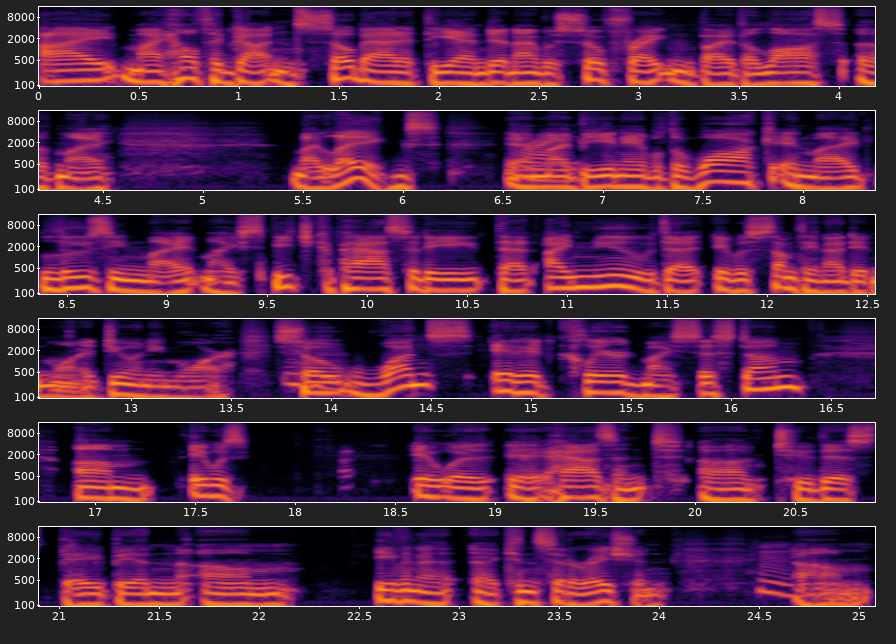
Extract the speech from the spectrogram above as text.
I my health had gotten so bad at the end, and I was so frightened by the loss of my my legs and my being able to walk and my losing my my speech capacity that I knew that it was something I didn't want to do anymore. So once it had cleared my system, um, it was it was it hasn't uh, to this day been um, even a, a consideration. Hmm. Um,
